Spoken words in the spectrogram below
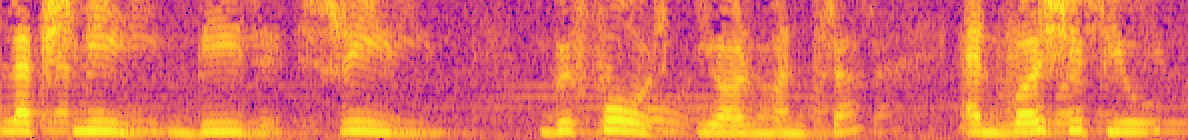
Lakshmi Bij Shreem before your mantra and worship you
